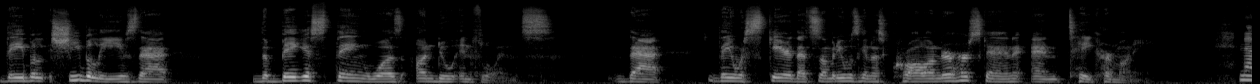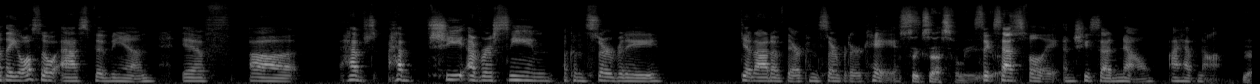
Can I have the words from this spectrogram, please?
they bel she believes that the biggest thing was undue influence. That they were scared that somebody was gonna crawl under her skin and take her money. Now they also asked Vivian if uh have have she ever seen a conservative get out of their conservator case Successfully. yes. successfully and she said no, I have not. Yeah.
